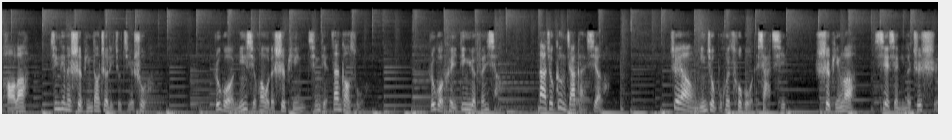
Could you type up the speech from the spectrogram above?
好了，今天的视频到这里就结束了。如果您喜欢我的视频，请点赞告诉我。如果可以订阅分享，那就更加感谢了。这样您就不会错过我的下期视频了。谢谢您的支持。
